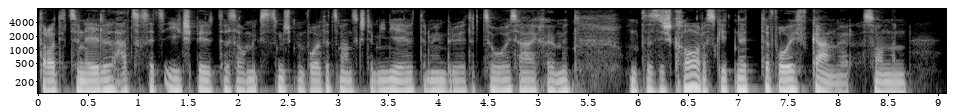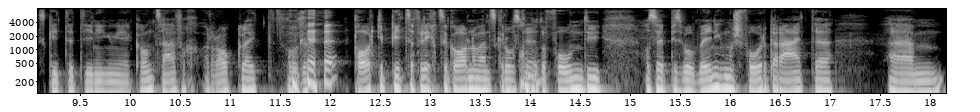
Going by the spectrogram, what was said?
traditionell hat sich jetzt eingespielt, dass amigs zum Beispiel am 25. meine Eltern, meine Brüder zu uns heimkommen. Und das ist klar, es gibt nicht den Fünfgänger, sondern es gibt dort irgendwie ganz einfach Raclette oder Partypizza vielleicht sogar noch, wenn es gross kommt, oder Fondue. Also etwas, wo wenig musst vorbereiten ähm,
